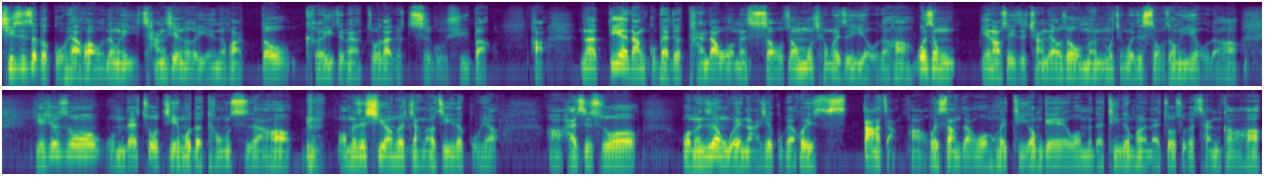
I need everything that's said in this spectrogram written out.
其实这个股票的话，我认为以长线而言的话，都可以怎么样做到一个持股续报。好，那第二档股票就谈到我们手中目前为止有的哈，为什么严老师一直强调说我们目前为止手中有的哈？也就是说我们在做节目的同时啊哈，我们是希望说讲到自己的股票，好，还是说我们认为哪些股票会大涨哈，会上涨，我们会提供给我们的听众朋友来做出个参考哈。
